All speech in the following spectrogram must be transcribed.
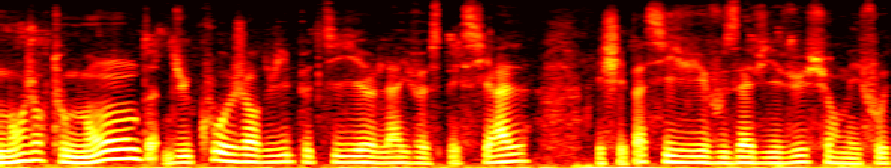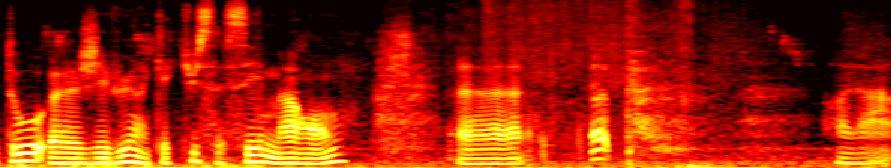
Bonjour tout le monde, du coup aujourd'hui petit euh, live spécial et je sais pas si vous aviez vu sur mes photos, euh, j'ai vu un cactus assez marrant. Euh, hop, voilà.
